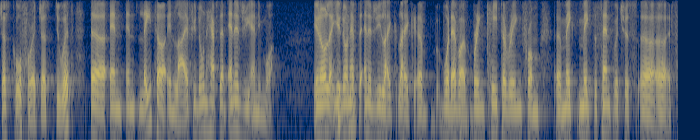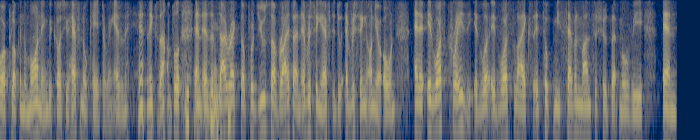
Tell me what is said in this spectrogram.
just go for it, just do it. Uh, and and later in life, you don't have that energy anymore. You know, like you don't have the energy like like uh, whatever. Bring catering from uh, make make the sandwiches uh, uh, at four o'clock in the morning because you have no catering, as an, as an example. And as a director, producer, writer, and everything, you have to do everything on your own. And it, it was crazy. It was it was like it took me seven months to shoot that movie, and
